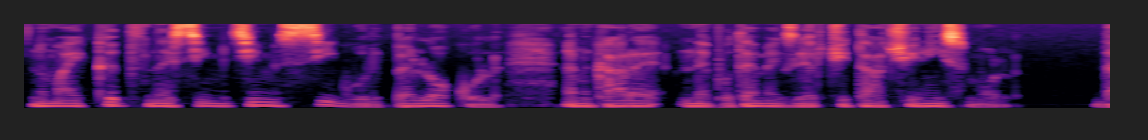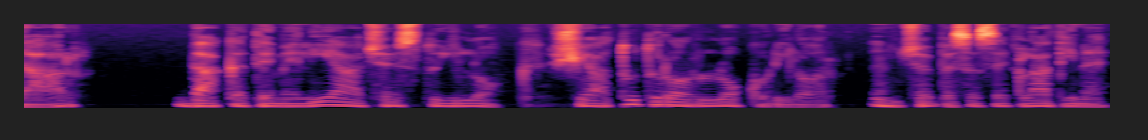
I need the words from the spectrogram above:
numai cât ne simțim siguri pe locul în care ne putem exercita cinismul. Dar, dacă temelia acestui loc și a tuturor locurilor începe să se clatine,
